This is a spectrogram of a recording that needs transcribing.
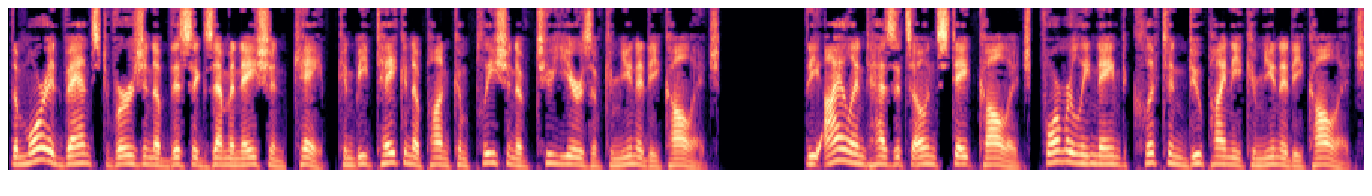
The more advanced version of this examination CAPE can be taken upon completion of two years of community college. The island has its own state college, formerly named Clifton Dupigny Community College.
